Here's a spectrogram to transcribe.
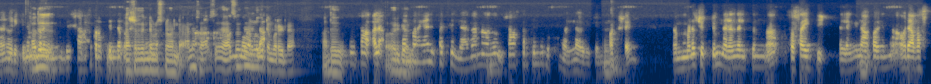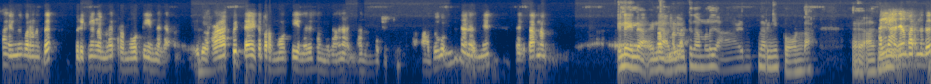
ഞാൻ ഒരിക്കലും ശാസ്ത്രത്തിന്റെ പ്രശ്നമല്ല. അത് അല്ല കുറ്റം പറയാൻ പറ്റില്ല. കാരണം അത് ശാസ്ത്രത്തിന്റെ പ്രശ്നമല്ല ഒരിക്കലും. പക്ഷെ നമ്മുടെ ചുറ്റും നിലനിൽക്കുന്ന സൊസൈറ്റി അല്ലെങ്കിൽ ആ പറയുന്ന ഒരവസ്ഥ എന്ന് പറയുന്നത് ഒരിക്കലും നമ്മളെ പ്രൊമോട്ട് ചെയ്യുന്നില്ല. ഒരു റാപ്പിഡ് ആയിട്ട് പ്രൊമോട്ട് ചെയ്യുന്ന ഒരു സംവിധാനം അല്ല നമ്മുടെ ചുറ്റും. അതുകൊണ്ട് ഞാൻ അതിനെ കാരണം ഇല്ല ഇല്ല ഇല്ല. അതിലോട്ട് നമ്മൾ ആഴ്ന്നിറങ്ങി പോണ്ട. അല്ല ഞാൻ പറഞ്ഞത്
